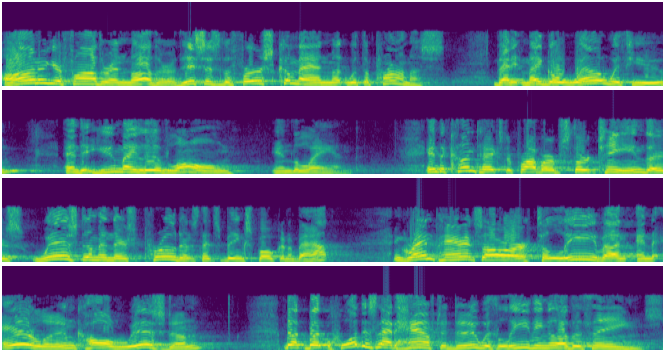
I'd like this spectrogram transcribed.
Honor your father and mother. This is the first commandment with the promise that it may go well with you and that you may live long in the land. In the context of Proverbs 13, there's wisdom and there's prudence that's being spoken about. And grandparents are to leave an, an heirloom called wisdom. But, but what does that have to do with leaving other things?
